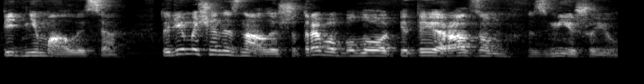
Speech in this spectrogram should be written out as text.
піднімалися. Тоді ми ще не знали, що треба було піти разом з Мішою.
